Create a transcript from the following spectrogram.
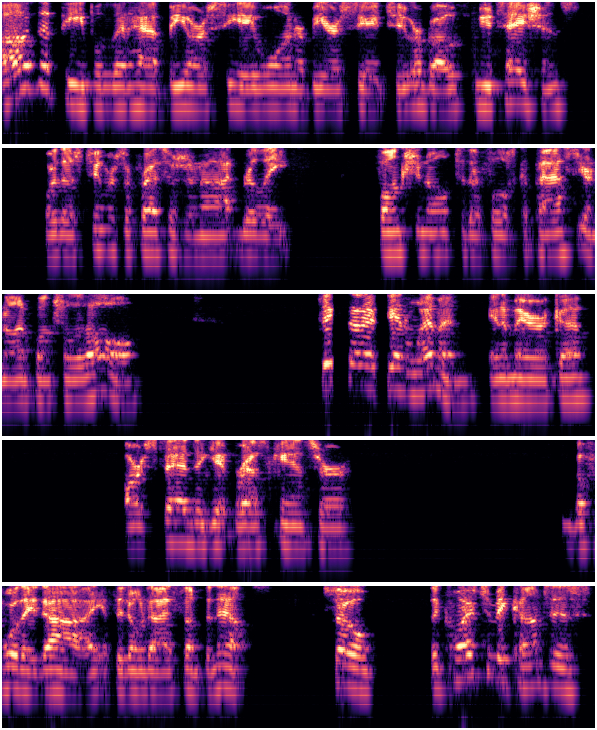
of the people that have BRCA1 or BRCA2 or both mutations, where those tumor suppressors are not really functional to their fullest capacity or non functional at all, six out of 10 women in America are said to get breast cancer before they die if they don't die of something else. So the question becomes is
